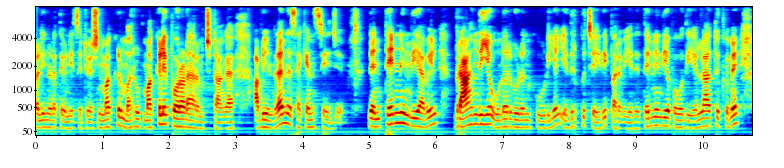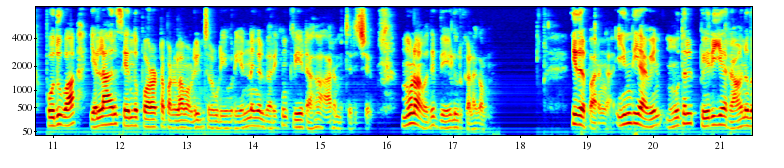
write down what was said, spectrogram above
வழி நடத்த வேண்டிய சுச்சுவேஷன் மக்கள் மறு மக்களே போராட ஆரம்பிச்சிட்டாங்க அப்படின்றத இந்த செகண்ட் ஸ்டேஜ் தென் தென்னிந்தியாவில் பிராந்திய உணர்வுடன் கூடிய எதிர்ப்பு செய்தி பரவியது. தென்னிந்திய பகுதி எல்லாத்துக்குமே பொதுவாக எல்லாரும் சேர்ந்து போராட்டம் பண்ணலாம் அப்படின்னு சொல்லக்கூடிய ஒரு எண்ணங்கள் வரைக்கும் கிரியேட் ஆக ஆரம்பிச்சிருச்சு. மூணாவது வேலூர் கழகம். இதில் பாருங்கள் இந்தியாவின் முதல் பெரிய இராணுவ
